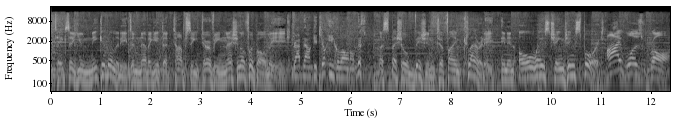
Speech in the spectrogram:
It takes a unique ability to navigate the topsy turvy National Football League. Drop down, get your eagle on on this one. A special vision to find clarity in an always changing sport. I was wrong.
